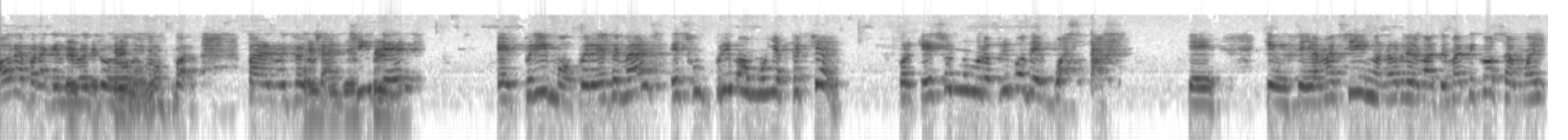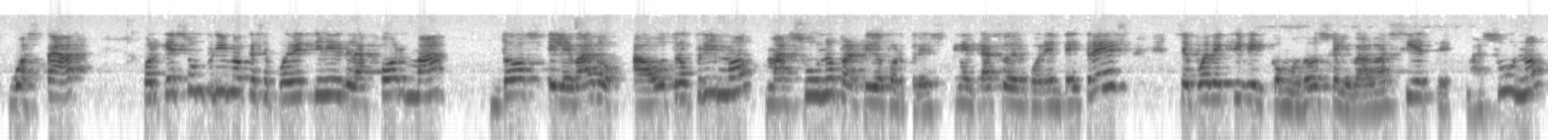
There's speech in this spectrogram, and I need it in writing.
ahora para que Es- es nuestro, primo, ¿no? para, para nuestros 43 chanchites, es primo, pero además es un primo muy especial, porque es un número primo de Gustav, que, que se llama así en honor del matemático Samuel Gustav, porque es un primo que se puede escribir de la forma 2 elevado a otro primo más 1 partido por 3. En el caso del 43, se puede escribir como 2 elevado a 7 más 1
